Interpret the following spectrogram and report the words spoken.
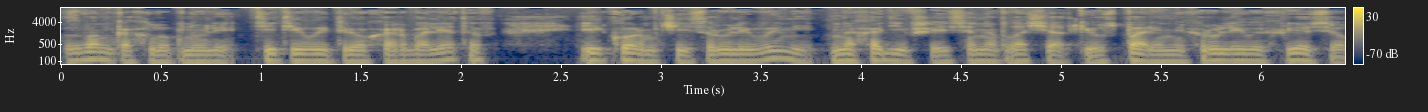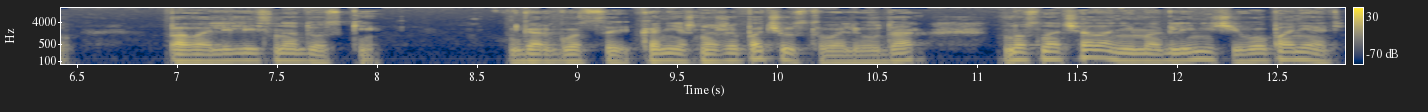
Звонко хлопнули тетивы трех арбалетов, и кормчие с рулевыми, находившиеся на площадке у спаренных рулевых весел, повалились на доски. Горгостцы, конечно же, почувствовали удар, но сначала не могли ничего понять,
